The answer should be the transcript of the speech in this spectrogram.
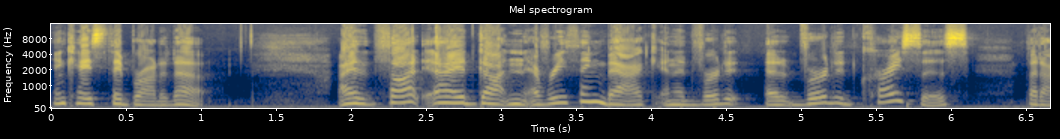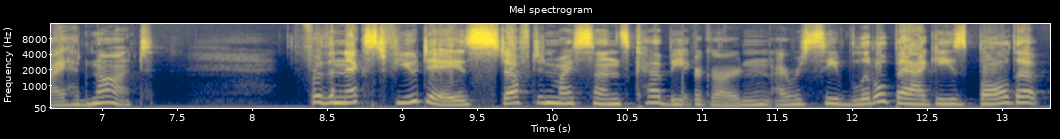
in case they brought it up. I thought I had gotten everything back and averted, averted crisis, but I had not. For the next few days, stuffed in my son's cubby garden, I received little baggies, balled up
